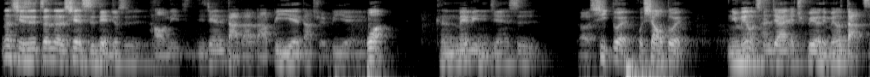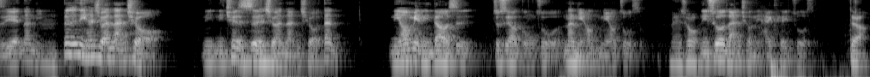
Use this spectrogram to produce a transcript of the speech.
那其实真的现实点就是，好，你你今天打打打毕业，大学毕业，哇，可能 maybe 你今天是呃系队或校队，你没有参加 HBL，你没有打职业，那你、但是你很喜欢篮球，你你确实是很喜欢篮球，但你要面临到的是就是要工作，那你要你要做什么？没错，你除了篮球，你还可以做什么？对啊，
